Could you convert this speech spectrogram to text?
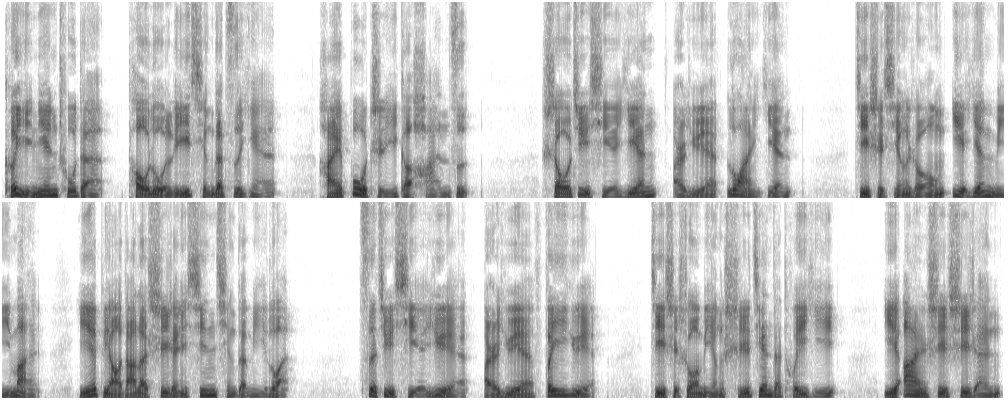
可以拈出的透露离情的字眼，还不止一个“寒”字。首句写烟而曰乱烟，既是形容夜烟弥漫。也表达了诗人心情的迷乱。次句写月而曰飞月，既是说明时间的推移，以暗示诗人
